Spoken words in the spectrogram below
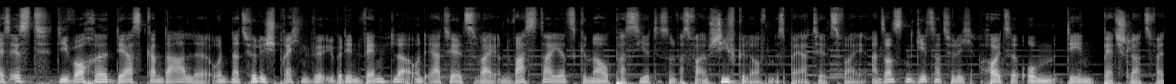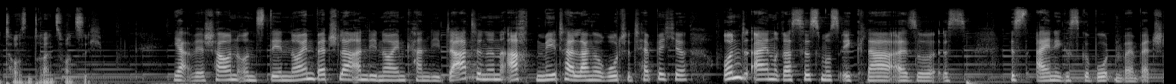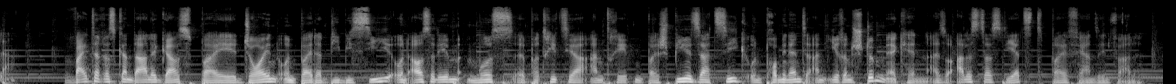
Es ist die Woche der Skandale und natürlich sprechen wir über den Wendler und RTL 2 und was da jetzt genau passiert ist und was vor allem schiefgelaufen ist bei RTL 2. Ansonsten geht es natürlich heute um den Bachelor 2023. Ja, wir schauen uns den neuen Bachelor an, die neuen Kandidatinnen, acht Meter lange rote Teppiche und ein Rassismus-Eklat. Also es ist einiges geboten beim Bachelor. Weitere Skandale gab es bei Join und bei der BBC und außerdem muss äh, Patricia antreten bei Spielsatz Sieg und Prominente an ihren Stimmen erkennen. Also alles das jetzt bei Fernsehen für alle.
